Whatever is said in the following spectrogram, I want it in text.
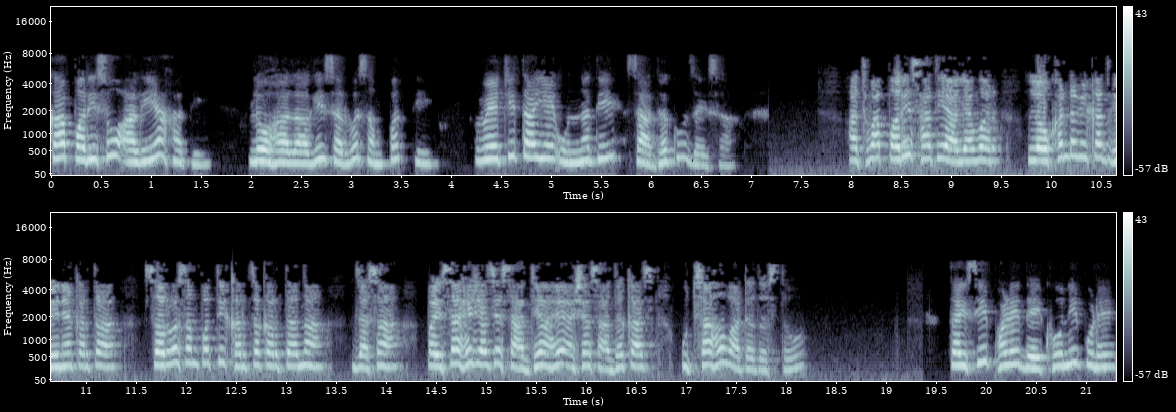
का परिसू आलिया हाती लोहा लागी सर्व संपत्ती वेचिता ये उन्नती साधकू जैसा. अथवा परीस हाती आल्यावर लोखंड विकत घेण्याकरता सर्व संपत्ती खर्च करताना जसा पैसा हे ज्याचे साध्य आहे अशा साधकास उत्साह वाटत असतो. तैसी फळे देखोनी पुढे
